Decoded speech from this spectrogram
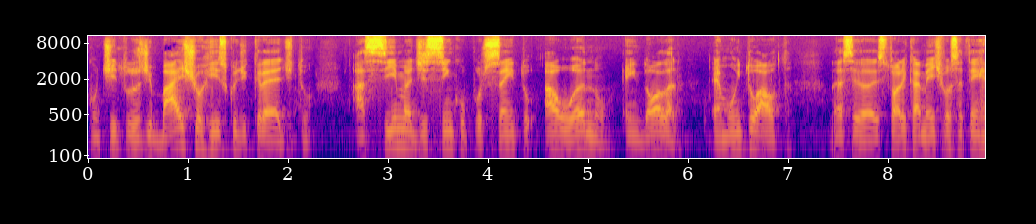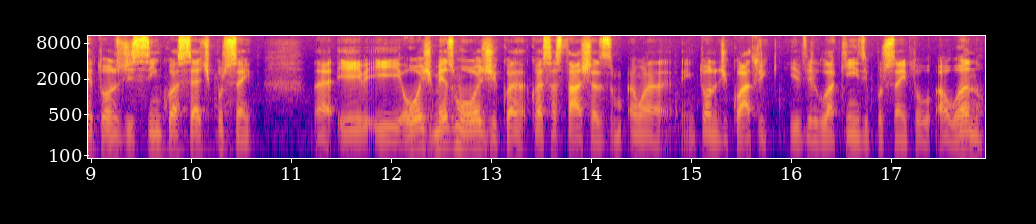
com títulos de baixo risco de crédito acima de 5% ao ano em dólar é muito alta. Né? Se, historicamente, você tem retornos de 5% a 7%. Né? E, e, hoje, mesmo hoje, com, a, com essas taxas uma, em torno de 4,15% ao ano,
